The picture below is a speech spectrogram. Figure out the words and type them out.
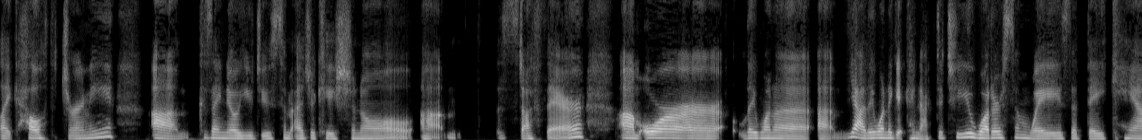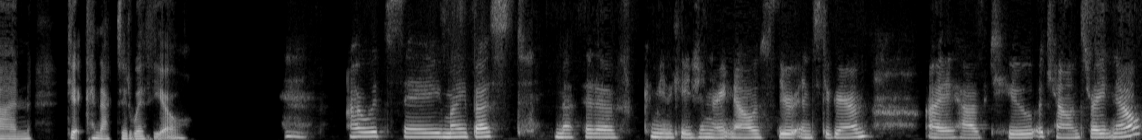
like health journey, because um, I know you do some educational um, stuff there, um, or they want to, um, yeah, they want to get connected to you. What are some ways that they can get connected with you? I would say my best method of communication right now is through Instagram. I have two accounts right now.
